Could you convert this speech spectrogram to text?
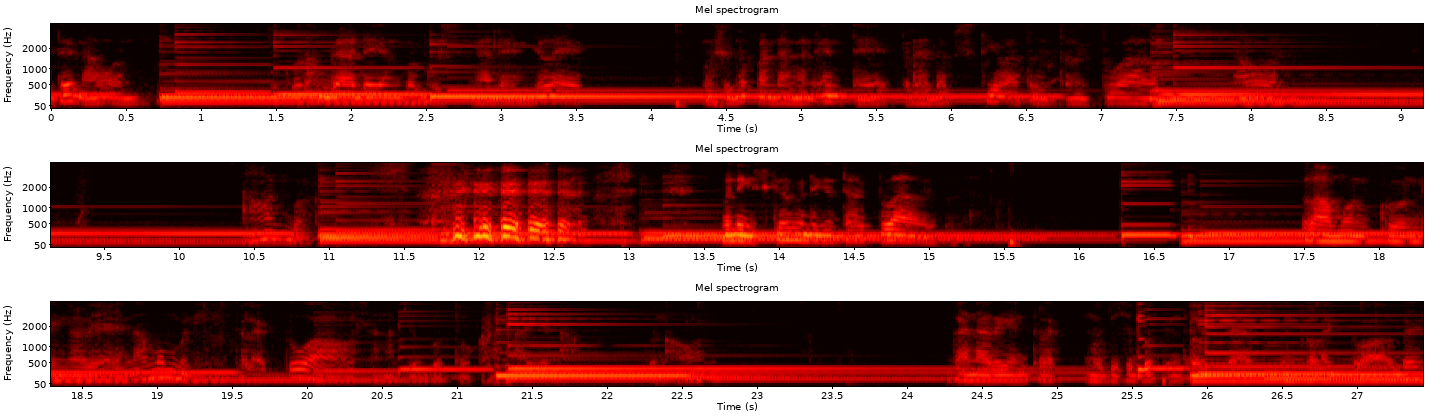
ente naon? Kurang nggak ada yang bagus nggak ada yang jelek. Maksudnya pandangan ente terhadap skill atau intelektual naon? Naon bah mending skill mending intelektual gitu. Lamun ku ningali ayeuna mah mending intelektual sangat dibutuhkan ayeuna kunaon kan hari intelek nu disebut intelektual intelektual teh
